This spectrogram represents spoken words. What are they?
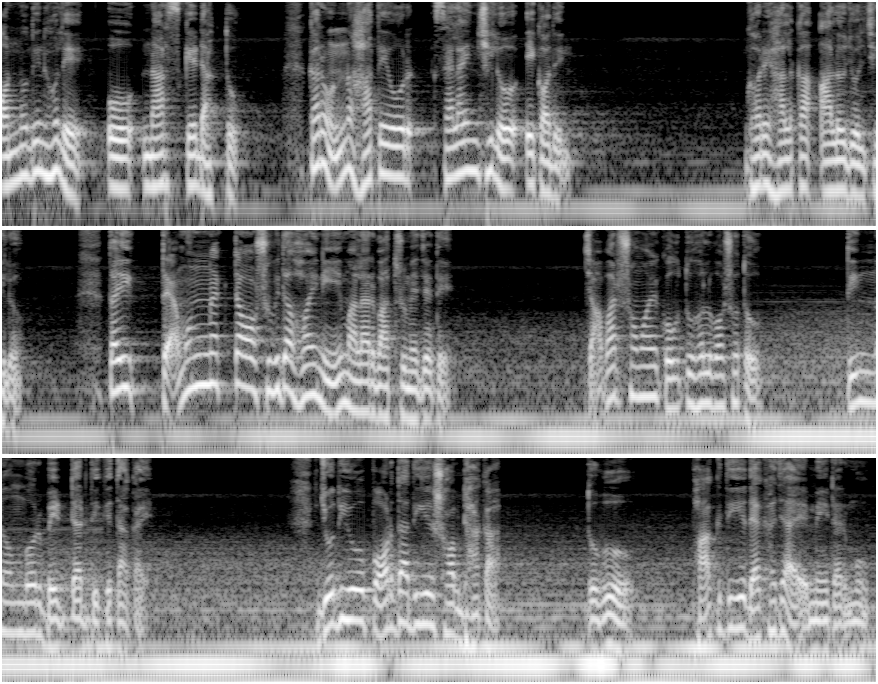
অন্যদিন হলে ও নার্সকে ডাকত, কারণ হাতে ওর স্যালাইন ছিল এ কদিন। ঘরে হালকা আলো জ্বলছিল, তাই তেমন একটা অসুবিধা হয়নি মালার বাথরুমে যেতে। যাবার সময় কৌতূহলবশত তিন নম্বর বেডটার দিকে তাকায়। যদিও পর্দা দিয়ে সব ঢাকা, তবুও ফাঁক দিয়ে দেখা যায় মেয়েটার মুখ।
